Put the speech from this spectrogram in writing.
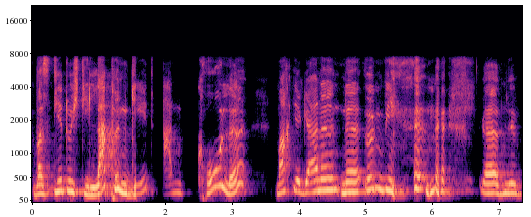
was dir durch die Lappen geht an Kohle. Mach dir gerne eine irgendwie eine, äh, eine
